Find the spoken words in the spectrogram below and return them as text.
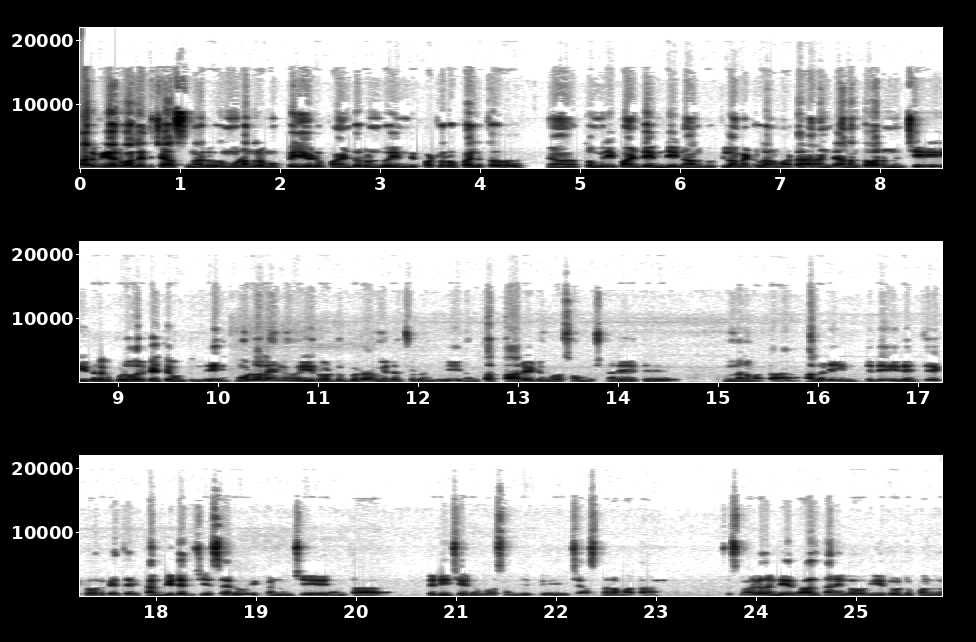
ఆర్వీఆర్ వాళ్ళు అయితే చేస్తున్నారు. మూడు వందల ముప్పై ఏడు పాయింట్ రెండు ఎనిమిది కోట్ల రూపాయలతో తొమ్మిది పాయింట్ ఎనిమిది నాలుగు కిలోమీటర్లు అనమాట అంటే అనంతవరం నుంచి ఈ వెలగపూడి వరకు అయితే ఉంటుంది. మూడో లైన్ ఈ రోడ్డుకు కూడా మీరే చూడండి. ఇదంతా తారేయడం కోసం మిషనరీ అయితే ఉందన్నమాట. ఆల్రెడీ ఇది ఇదైతే ఇక్కడ వరకు అయితే కంప్లీట్ అయితే చేశారు ఇక్కడ నుంచి అంతా రెడీ చేయడం కోసం అని చెప్పి చేస్తున్నారన్నమాట. చూస్తున్నారు కదండి రాజధానిలో ఈ రోడ్డు పనులు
